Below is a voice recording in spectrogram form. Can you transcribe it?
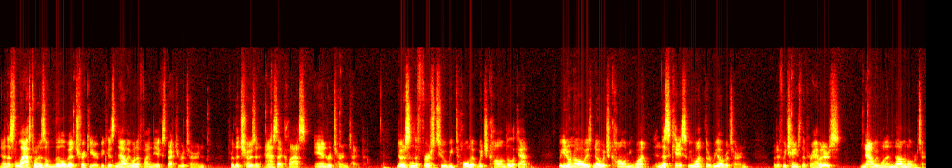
Now this last one is a little bit trickier because now we want to find the expected return for the chosen asset class and return type. Notice in the first two, we told it which column to look at, but you don't always know which column you want. In this case, we want the real return, but if we change the parameters, now we want a nominal return.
